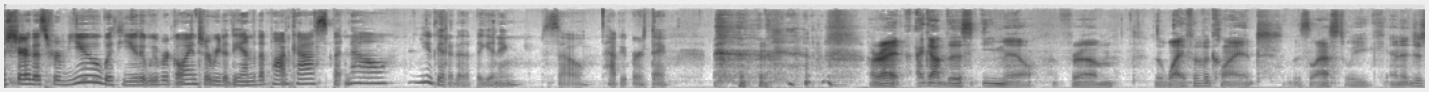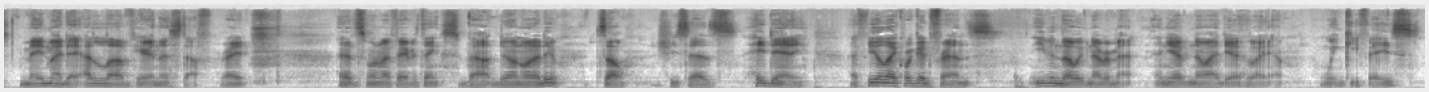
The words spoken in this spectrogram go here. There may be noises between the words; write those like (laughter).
To share this review with you that we were going to read at the end of the podcast, but now you get it at the beginning. So happy birthday. (laughs) All right, I got this email from the wife of a client this last week, and it just made my day. I love hearing this stuff, right? It's one of my favorite things about doing what I do. So she says, Hey Danny, I feel like we're good friends, even though we've never met, and you have no idea who I am. Winky face.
